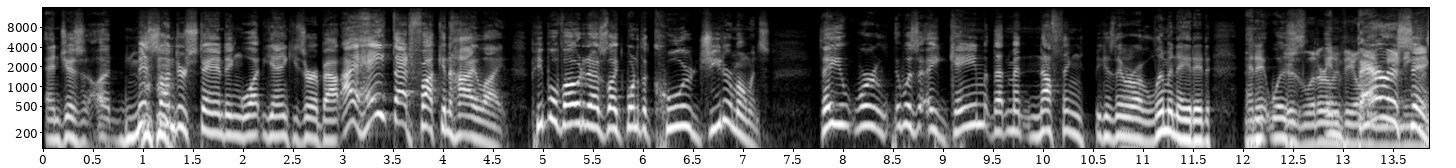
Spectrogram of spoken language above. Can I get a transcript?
and just uh, misunderstanding what Yankees are about. I hate that fucking highlight. People voted as like one of the cooler Jeter moments. They were, it was a game that meant nothing because they were eliminated and it was, It was literally the only embarrassing.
